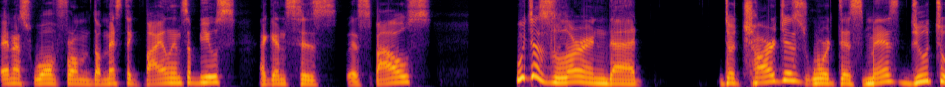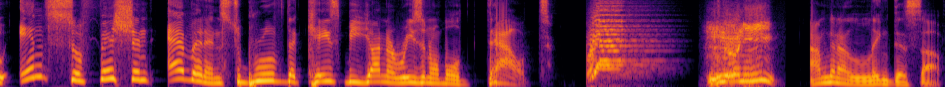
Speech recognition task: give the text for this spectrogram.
and as well from domestic violence abuse against his, his spouse. We just learned that the charges were dismissed due to insufficient evidence to prove the case beyond a reasonable doubt. I'm gonna link this up.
